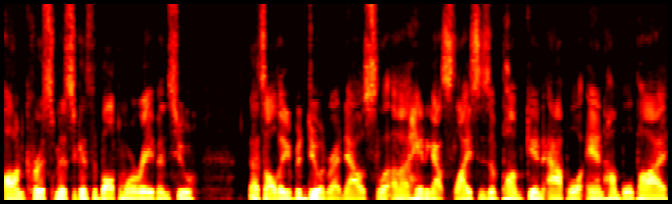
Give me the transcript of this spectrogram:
on Christmas against the Baltimore Ravens, who that's all they've been doing right now is uh, handing out slices of pumpkin, apple, and humble pie.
